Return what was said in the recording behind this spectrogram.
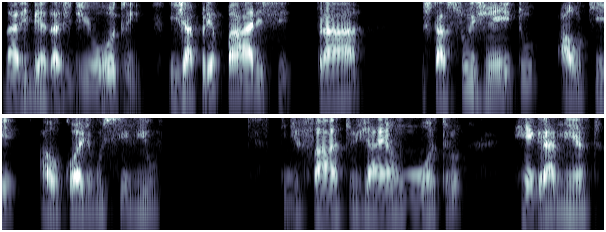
na liberdade de outrem, já prepare-se para estar sujeito ao que? Ao Código Civil, que de fato já é um outro regramento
